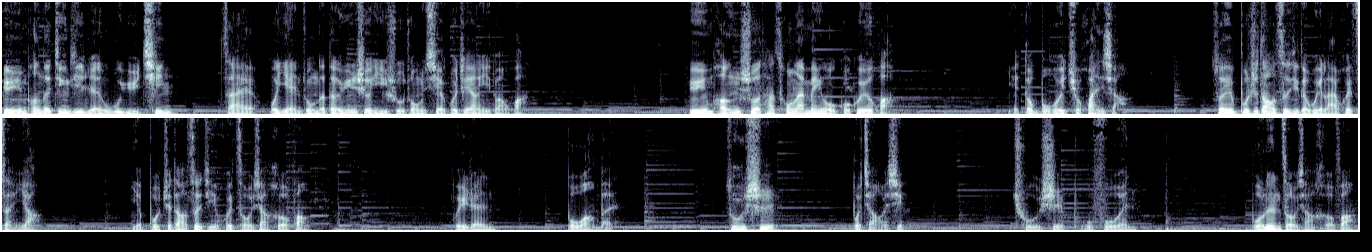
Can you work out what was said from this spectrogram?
岳云鹏的经纪人吴雨钦，在我眼中的德云社艺术中写过这样一段话。岳云鹏说他从来没有过规划，也都不会去幻想，所以不知道自己的未来会怎样，也不知道自己会走向何方。为人不忘本，做事不侥幸，处事不负恩。不论走向何方，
